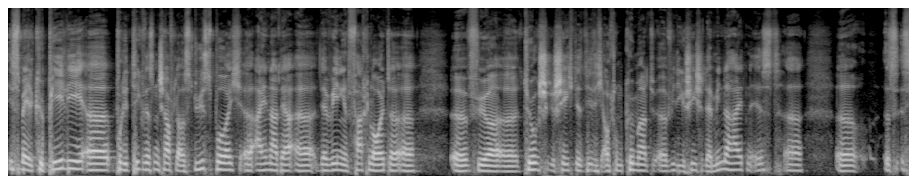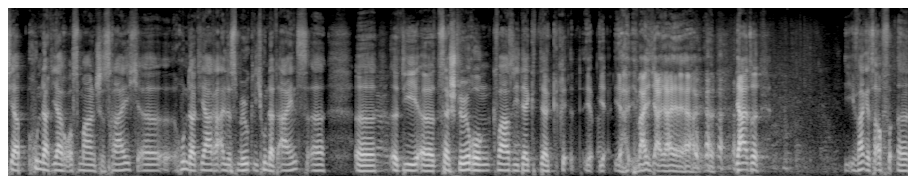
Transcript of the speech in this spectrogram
Ismail Küpeli, äh, Politikwissenschaftler aus Duisburg, einer der, der wenigen Fachleute für türkische Geschichte, die sich auch darum kümmert, wie die Geschichte der Minderheiten ist. Es ist ja 100 Jahre Osmanisches Reich, äh, 100 Jahre alles möglich, 101, äh, äh, die äh, Zerstörung quasi der, der ja, ja, ja, ja, ja, ja, äh, ja, also ich war jetzt auch, äh,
